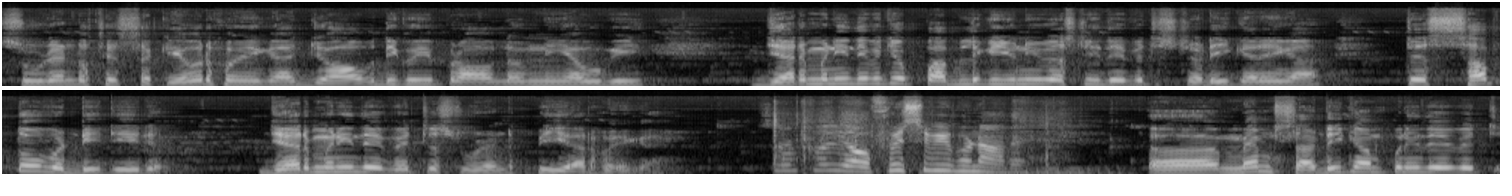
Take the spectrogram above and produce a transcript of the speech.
ਸਟੂਡੈਂਟ ਉੱਥੇ ਸਿਕਿਉਰ ਹੋਏਗਾ ਜੌਬ ਦੀ ਕੋਈ ਪ੍ਰੋਬਲਮ ਨਹੀਂ ਆਊਗੀ। ਜਰਮਨੀ ਦੇ ਵਿੱਚ ਉਹ ਪਬਲਿਕ ਯੂਨੀਵਰਸਿਟੀ ਦੇ ਵਿੱਚ ਸਟੱਡੀ ਕਰੇਗਾ ਤੇ ਸਭ ਤੋਂ ਵੱਡੀ ਚੀਜ਼ ਜਰਮਨੀ ਦੇ ਵਿੱਚ ਸਟੂਡੈਂਟ ਪੀਆਰ ਹੋਏਗਾ। ਸਰ ਕੋਈ ਆਫਿਸ ਵੀ ਬਣਾ ਰਹੇ ਮੈਮ ਸਾਡੀ ਕੰਪਨੀ ਦੇ ਵਿੱਚ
